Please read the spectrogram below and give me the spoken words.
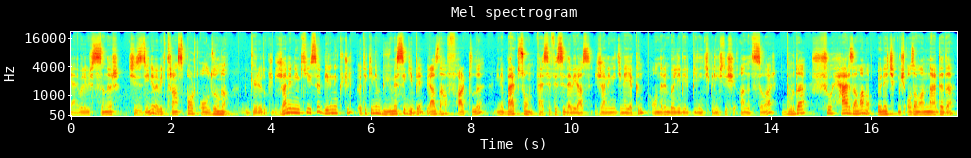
yani böyle bir sınır çizdiğini ve bir transport olduğunu görüyorduk. Jane'ninki ise birinin küçülüp ötekinin büyümesi gibi biraz daha farklı. Yine Bergson felsefesi de biraz Jane'ninkine yakın. Onların böyle bir bilinç bilinç dışı anlatısı var. Burada şu her zaman öne çıkmış o zamanlarda da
